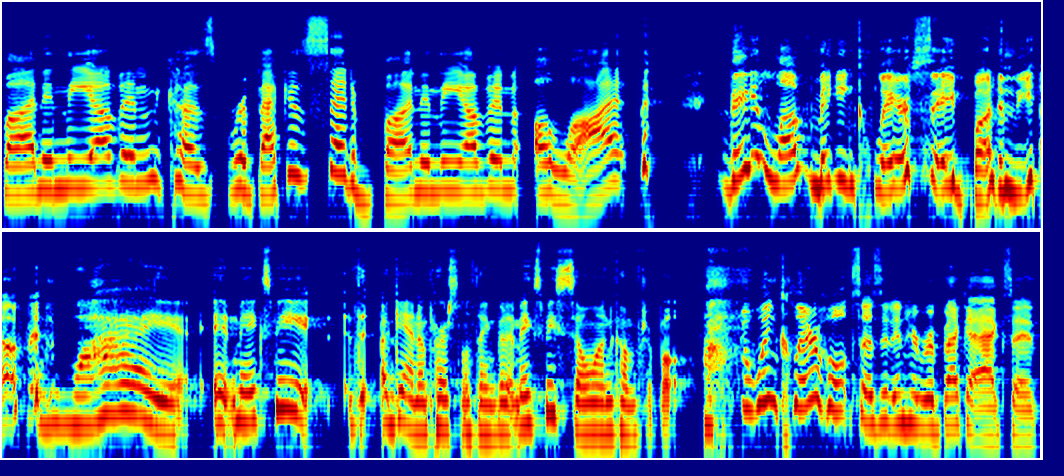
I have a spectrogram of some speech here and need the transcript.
bun in the oven because Rebekah's said bun in the oven a lot They love making Claire say bun in the oven. Why? It makes me, th- again, a personal thing, but it makes me so uncomfortable. But when Claire Holt says it in her Rebekah accent,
